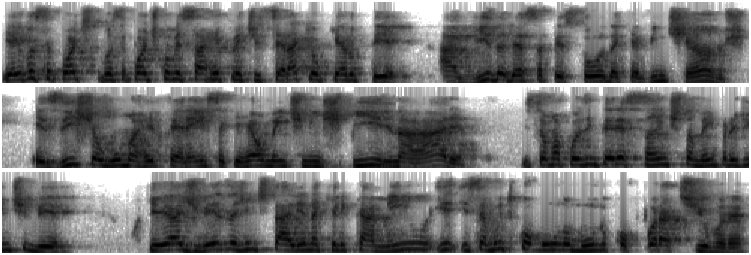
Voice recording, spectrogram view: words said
E aí você pode, você pode começar a refletir: será que eu quero ter a vida dessa pessoa daqui a 20 anos? Existe alguma referência que realmente me inspire na área? Isso é uma coisa interessante também para a gente ver. Porque às vezes a gente está ali naquele caminho, e isso é muito comum no mundo corporativo, né?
